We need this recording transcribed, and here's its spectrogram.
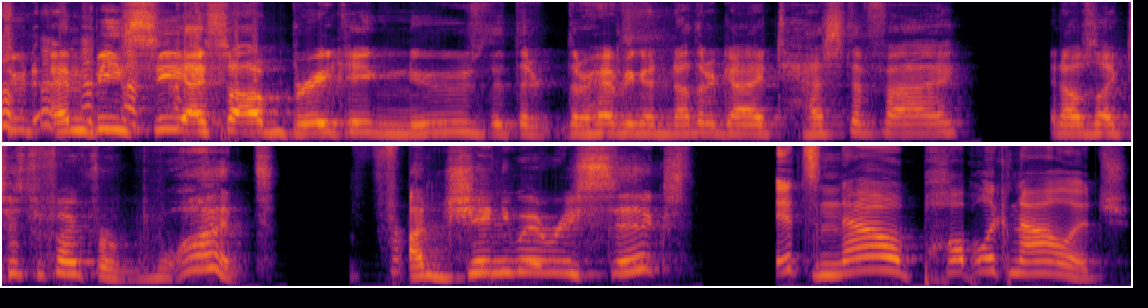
Dude, NBC, I saw breaking news that they're they're having another guy testify And I was like, testify for what? For- On January 6th? it's now public knowledge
